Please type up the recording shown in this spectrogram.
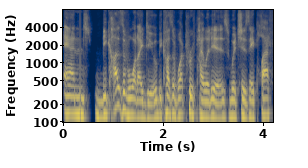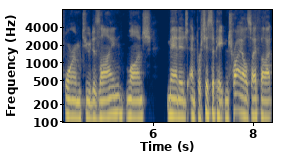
And because of what I do, because of what Proof Pilot is, which is a platform to design, launch, manage and participate in trials, I thought,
